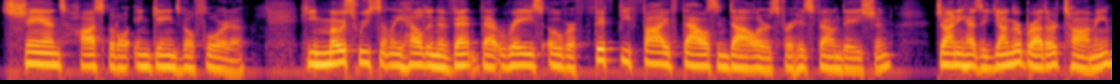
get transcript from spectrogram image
Shands Hospital in Gainesville, Florida. He most recently held an event that raised over $55,000 for his foundation. Johnny has a younger brother, Tommy,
